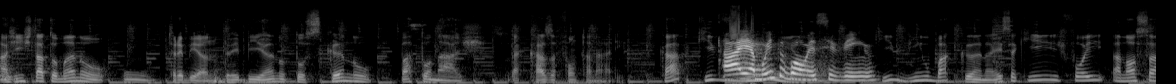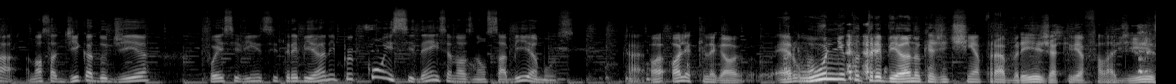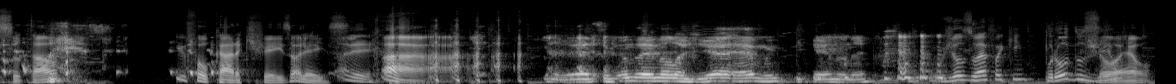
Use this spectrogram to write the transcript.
A gente tá tomando um Trebiano, Trebbiano Toscano Batonage. da Casa Fontanari. Cara, que vinho. Ai, é muito bom esse vinho. Que vinho bacana. Esse aqui foi a nossa, a nossa dica do dia. Foi esse vinho, esse Trebbiano. E por coincidência, nós não sabíamos. Cara, olha que legal. Era o único trebiano que a gente tinha pra abrir, já que ia falar disso e tal. E foi o cara que fez, olha isso. Olha aí. Ah, Esse mundo da enologia é muito pequeno, né? O Josué foi quem produziu. Joel.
